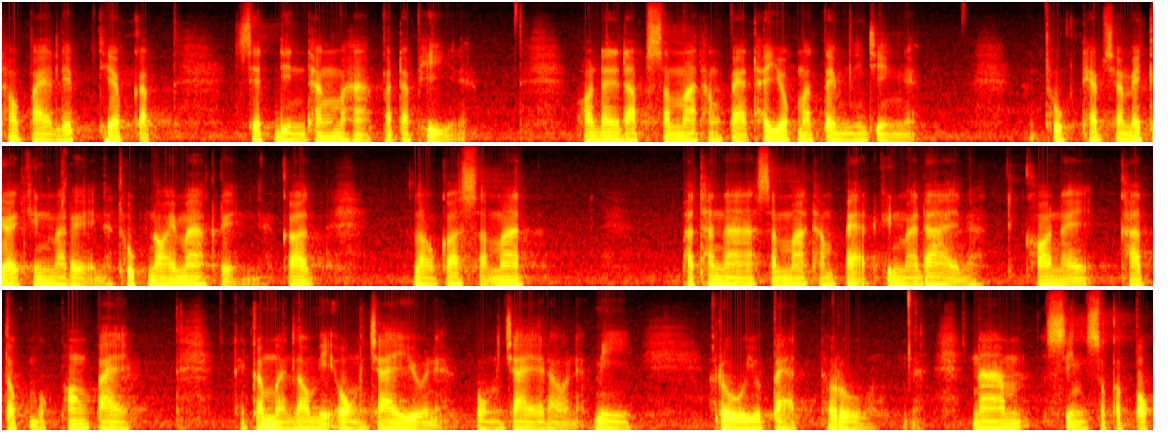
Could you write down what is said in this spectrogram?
เท่าไปเล็บเทียบกับเศษดินทั้งมหาปัตภีเนี่ยพอได้ดับสัมมาทั้ง 8 ถ้ายกมาเต็มจริงๆเนี่ยทุกแทบจะไม่เกิดขึ้นมาเลยนะทุกน้อยมากเลยนะก็เราก็สามารถพัฒนาสัมมาทั้ง 8 ขึ้นมาได้นะข้อไหนขาดตกบกพร่องไปก็เหมือนเรามีองค์ใจอยู่เนี่ยองค์ใจเราเนี่ยมี รูอยู่8รูน้ำสิ่งสกปรก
